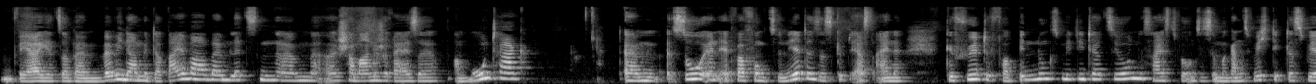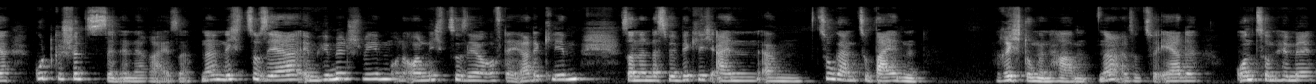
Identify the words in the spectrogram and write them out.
wer jetzt beim Webinar mit dabei war, beim letzten ähm, schamanische Reise am Montag, ähm, so in etwa funktioniert es. Es gibt erst eine geführte Verbindungsmeditation. Das heißt, für uns ist immer ganz wichtig, dass wir gut geschützt sind in der Reise. Ne? Nicht zu sehr im Himmel schweben und auch nicht zu sehr auf der Erde kleben, sondern dass wir wirklich einen ähm, Zugang zu beiden Richtungen haben. Ne? Also zur Erde und zum Himmel.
